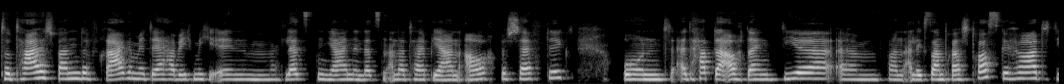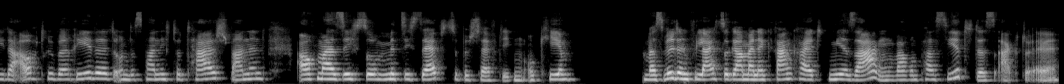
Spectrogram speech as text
total spannende Frage, mit der habe ich mich im letzten Jahr, in den letzten anderthalb Jahren auch beschäftigt und habe da auch dank dir ähm, von Alexandra Stross gehört, die da auch drüber redet und das fand ich total spannend, auch mal sich so mit sich selbst zu beschäftigen. Okay, was will denn vielleicht sogar meine Krankheit mir sagen? Warum passiert das aktuell?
